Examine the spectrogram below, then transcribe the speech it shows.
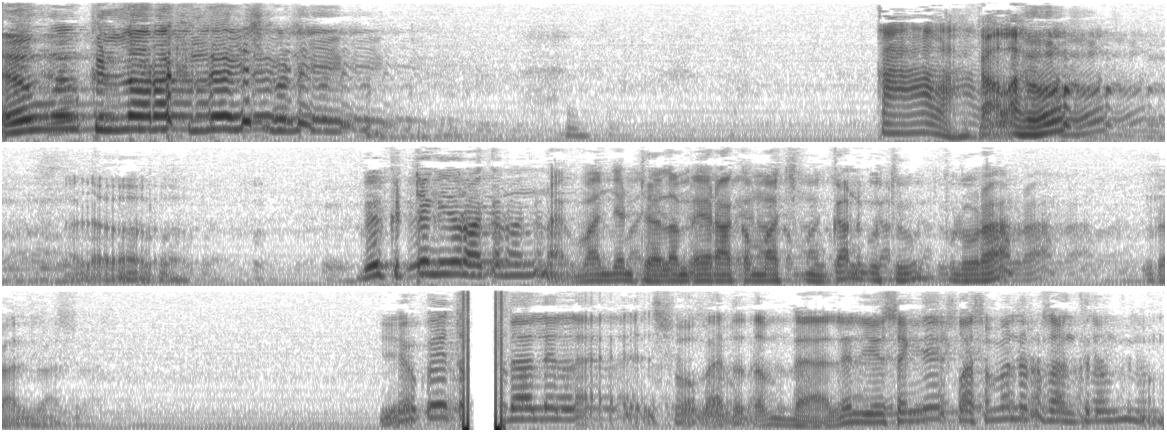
Eh gelo ora gelo wis ngene. Kalah, kalah ho. Gue gedeng ya ora kena. Pancen dalam era kemajmukan kudu plural pluralis. Ya kowe dalil, pokoke tetep dalil ya sing ikhlas sampean ora gremeng.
